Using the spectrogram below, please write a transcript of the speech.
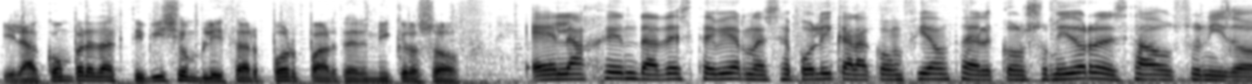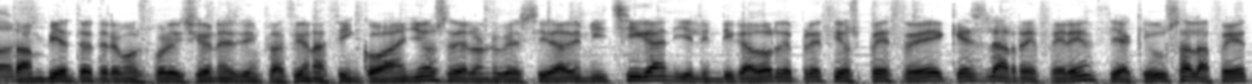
y la compra de Activision Blizzard por parte de Microsoft. En la agenda de este viernes se publica la confianza del consumidor en Estados Unidos. También tendremos previsiones de inflación a cinco años de la Universidad de Michigan y el indicador de precios PCE, que es la referencia que usa la Fed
